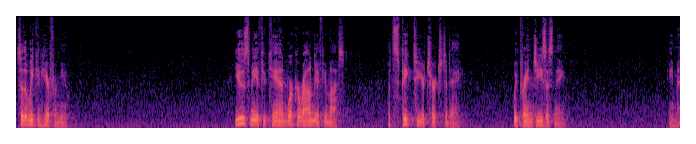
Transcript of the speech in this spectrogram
so that we can hear from you. Use me if you can, work around me if you must, but speak to your church today. We pray in Jesus' name. Amen.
